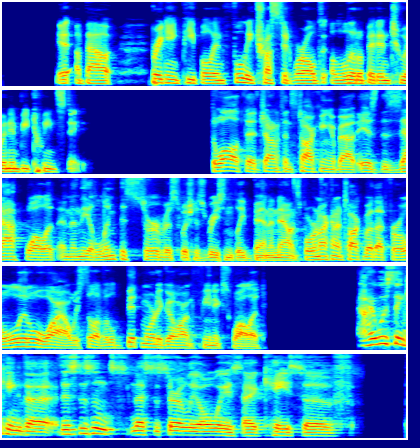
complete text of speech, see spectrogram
it, about bringing people in fully trusted world a little bit into an in between state. The wallet that Jonathan's talking about is the Zap wallet and then the Olympus service, which has recently been announced. But we're not going to talk about that for a little while. We still have a bit more to go on Phoenix Wallet. I was thinking that this isn't necessarily always a case of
